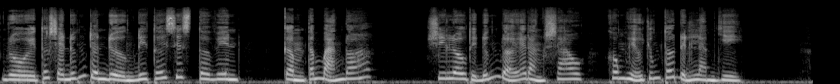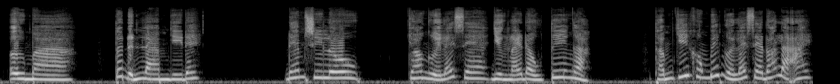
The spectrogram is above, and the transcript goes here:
Rồi tớ sẽ đứng trên đường đi tới Sisterville cầm tấm bảng đó. Silo thì đứng đợi ở đằng sau không hiểu chúng tớ định làm gì. Ừ mà, tớ định làm gì đây? Đem silo cho người lái xe dừng lại đầu tiên à? Thậm chí không biết người lái xe đó là ai.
